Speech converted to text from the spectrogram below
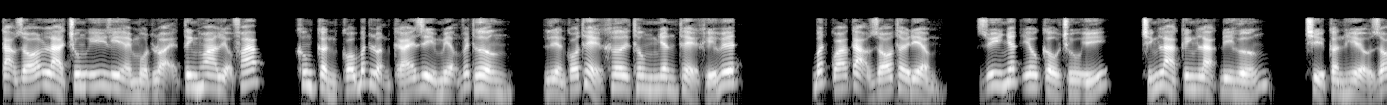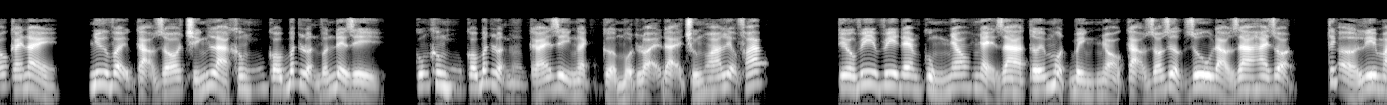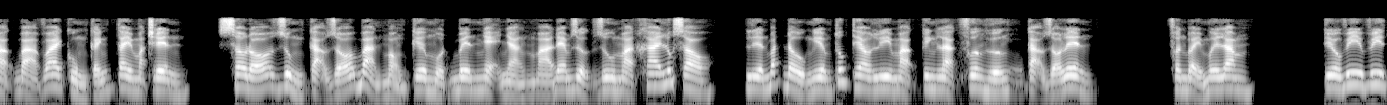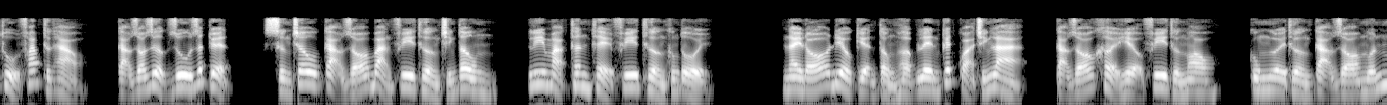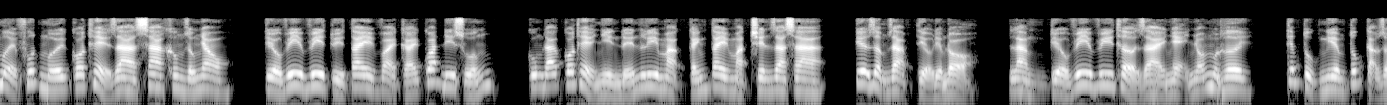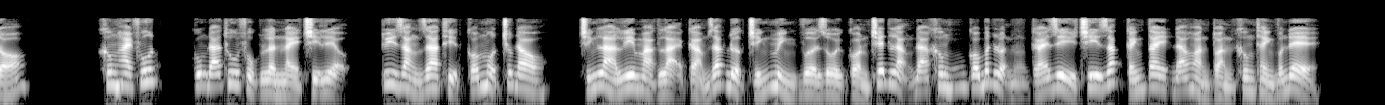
Cạo gió là trung y ghi một loại tinh hoa liệu pháp, không cần có bất luận cái gì miệng vết thương, liền có thể khơi thông nhân thể khí huyết. Bất quá cạo gió thời điểm, duy nhất yêu cầu chú ý, chính là kinh lạc đi hướng, chỉ cần hiểu rõ cái này, như vậy cạo gió chính là không có bất luận vấn đề gì, cũng không có bất luận cái gì ngạch cửa một loại đại chúng hóa liệu pháp. Tiểu vi vi đem cùng nhau nhảy ra tới một bình nhỏ cạo gió dược du đảo ra hai dọn, tích ở ly mạc bả vai cùng cánh tay mặt trên, sau đó dùng cạo gió bản mỏng kia một bên nhẹ nhàng mà đem dược du mạt khai lúc sau, liền bắt đầu nghiêm túc theo ly mạc kinh lạc phương hướng cạo gió lên. Phần 75 Tiểu vi vi thủ pháp thực hảo, cạo gió dược du rất tuyệt, sừng châu cạo gió bản phi thường chính tông, ly mạc thân thể phi thường không tồi. Này đó điều kiện tổng hợp lên kết quả chính là, cạo gió khởi hiệu phi thường mau, cùng người thường cạo gió muốn 10 phút mới có thể ra xa không giống nhau. Tiểu vi vi tùy tay vài cái quát đi xuống, cũng đã có thể nhìn đến ly mạc cánh tay mặt trên da xa, kia rậm rạp tiểu điểm đỏ, làm tiểu vi vi thở dài nhẹ nhõm một hơi, tiếp tục nghiêm túc cạo gió. Không hai phút, cũng đã thu phục lần này trị liệu, tuy rằng da thịt có một chút đau, chính là ly mạc lại cảm giác được chính mình vừa rồi còn chết lặng đã không có bất luận cái gì chi rắc cánh tay đã hoàn toàn không thành vấn đề.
